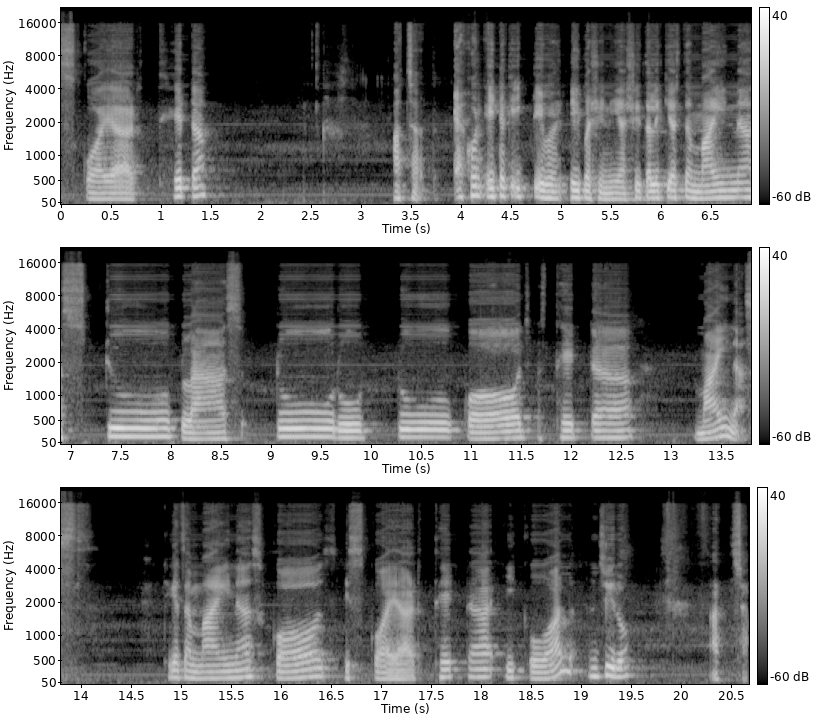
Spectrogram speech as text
square theta. আচ্ছা এখন এটাকে একটু এবার- এই পাশে নিয়ে আসি। তাহলে কি আসছে minus two plus two root two cos theta minus, ঠিক আছে, minus cos square theta equal zero. আচ্ছা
